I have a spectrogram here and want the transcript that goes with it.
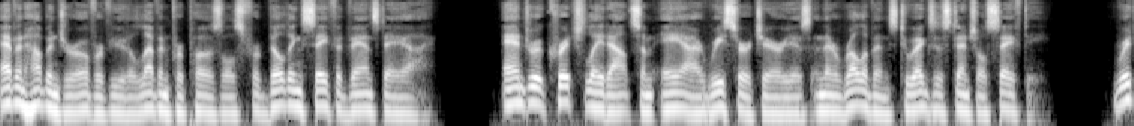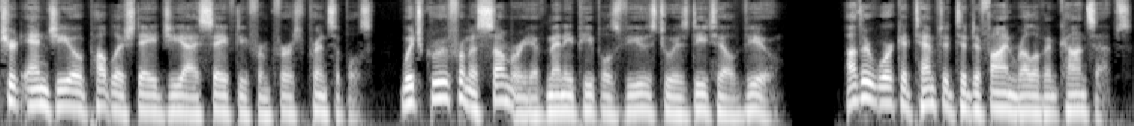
Evan Hubinger overviewed 11 proposals for building safe advanced AI. Andrew Critch laid out some AI research areas and their relevance to existential safety. Richard Ngo published AGI Safety from First Principles, which grew from a summary of many people's views to his detailed view. Other work attempted to define relevant concepts.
